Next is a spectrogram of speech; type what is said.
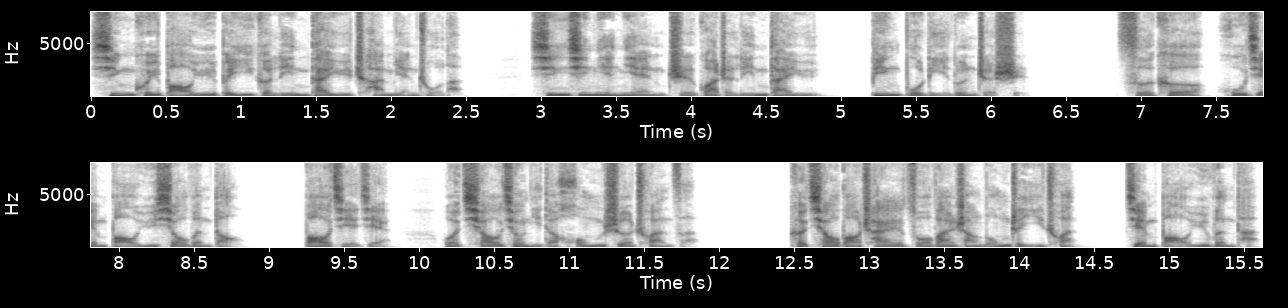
幸亏宝玉被一个林黛玉缠绵住了，心心念念只挂着林黛玉，并不理论这事。此刻忽见宝玉笑问道：“宝姐姐，我瞧瞧你的红蛇串子。”可乔宝钗左腕上隆着一串，见宝玉问他，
